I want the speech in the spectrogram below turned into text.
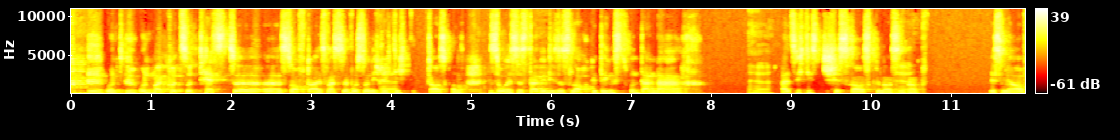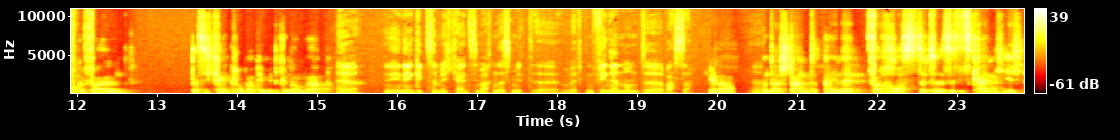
und, und mal kurz so Test äh, Softeis, weißt du, wo es noch nicht ja. richtig rauskommt. So ist es dann in dieses Loch gedingst und danach, ja. als ich diesen Schiss rausgelassen ja. habe, ist mir aufgefallen, dass ich kein Klopapier mitgenommen habe. Ja in Indien gibt es nämlich keins. Sie machen das mit äh, den Fingern und äh, Wasser. Genau. Ja. Und da stand eine verrostete, es ist jetzt kein, ich, ich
